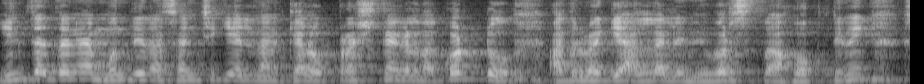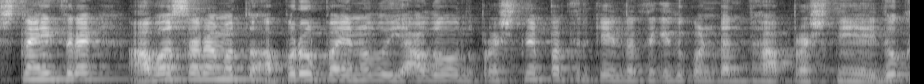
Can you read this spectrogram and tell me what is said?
ಇಂಥದ್ದನ್ನೇ ಮುಂದಿನ ಸಂಚಿಕೆಯಲ್ಲಿ ನಾನು ಕೆಲವು ಪ್ರಶ್ನೆಗಳನ್ನ ಕೊಟ್ಟು ಅದ್ರ ಬಗ್ಗೆ ಅಲ್ಲಲ್ಲಿ ವಿವರಿಸ್ತಾ ಹೋಗ್ತೀನಿ. ಸ್ನೇಹಿತರೆ, ಅವಸರ ಮತ್ತು ಅಪರೂಪ ಎನ್ನುವುದು ಯಾವುದೋ ಒಂದು ಪ್ರಶ್ನೆ ಪತ್ರಿಕೆಯಿಂದ ತೆಗೆದುಕೊಂಡಂತಹ ಪ್ರಶ್ನೆಯೇ ಇದು.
